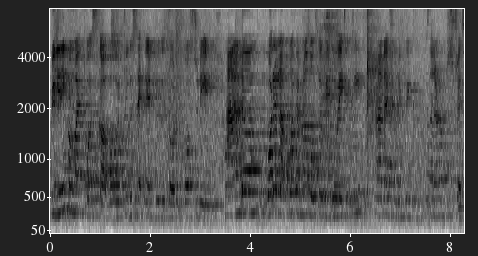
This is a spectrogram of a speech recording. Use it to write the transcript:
beginning from my first cover to the second to the third, of course, today. And um, what I love about Femina is also we go very quickly and I like shooting quick because I don't have to stress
